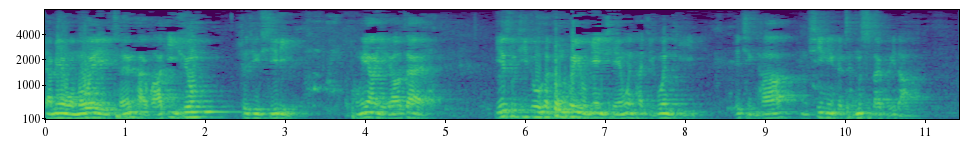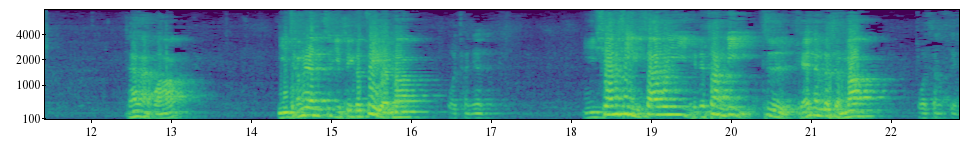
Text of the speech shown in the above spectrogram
下面我们为陈海华弟兄实行洗礼，同样也要在耶稣基督和众会友面前问他几个问题，也请他用心灵和诚实来回答。陈海华，你承认自己是一个罪人吗？我承认。你相信三位一体的上帝是全能的神吗？我相信。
